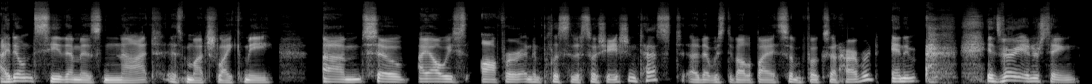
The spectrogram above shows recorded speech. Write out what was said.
I don't see them as not as much like me. Um, so I always offer an implicit association test uh, that was developed by some folks at Harvard, and it, it's very interesting.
